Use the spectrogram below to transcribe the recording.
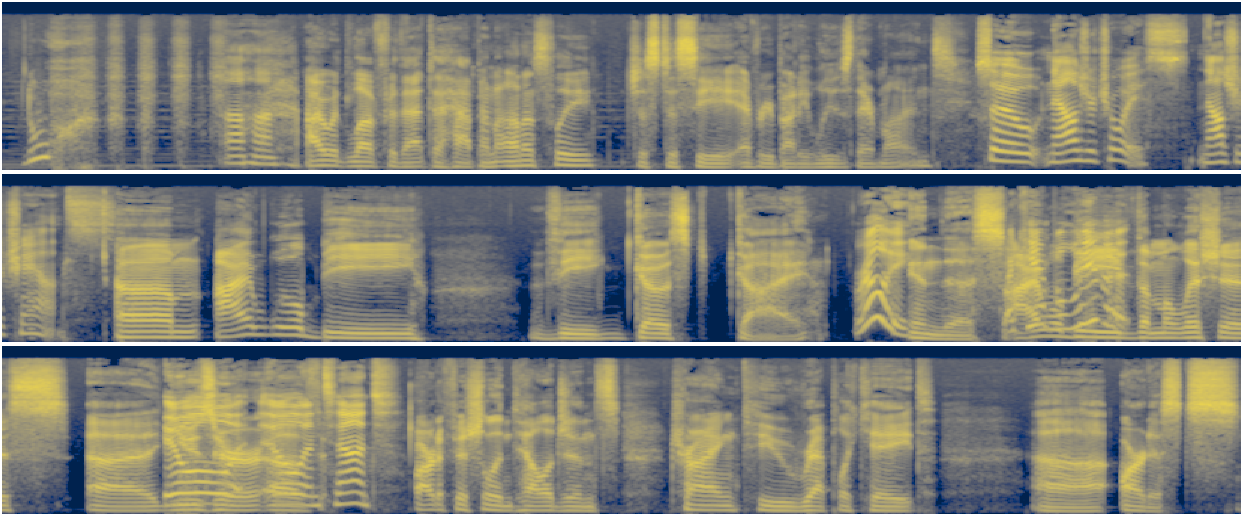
uh-huh. I would love for that to happen. Honestly, just to see everybody lose their minds. So now's your choice. Now's your chance. Um, I will be the ghost guy really, in this. I can't will be it. the malicious uh, ill, user ill of intent. artificial intelligence trying to replicate uh, artists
